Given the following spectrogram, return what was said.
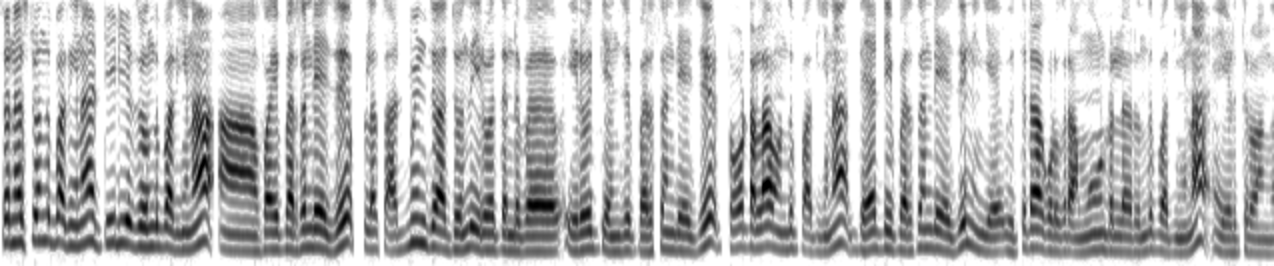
ஸோ நெக்ஸ்ட் வந்து பார்த்தீங்கன்னா டிடிஎஸ் வந்து பார்த்தீங்கன்னா five percentage plus admin charge வந்து இருபத்தெண்டு பெ இருபத்தி அஞ்சு பர்சன்டேஜ் டோட்டலாக வந்து பார்த்தீங்கன்னா தேர்ட்டி பர்சன்டேஜ் நீங்கள் வித்ட்ரா கொடுக்குற அமௌண்ட்டிலருந்து பார்த்தீங்கன்னா எடுத்துருவாங்க.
